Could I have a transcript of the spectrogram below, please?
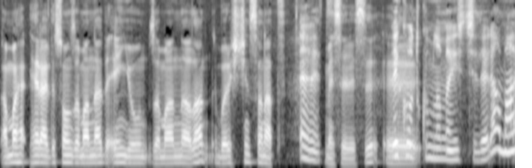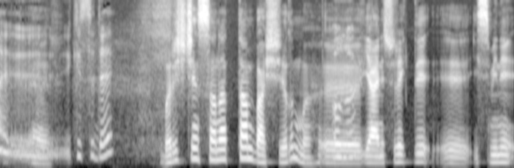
ama herhalde son zamanlarda en yoğun zamanını alan barış için sanat evet. meselesi. Ee, Ve kod kumlama işçileri ama e, evet. ikisi de. Barış için sanattan başlayalım mı? Ee, Olur. Yani sürekli e, ismini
